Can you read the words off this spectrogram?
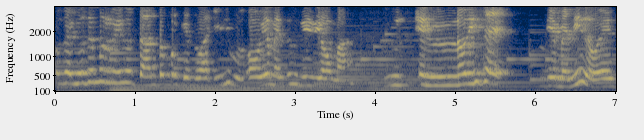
O sea, nos hemos reído tanto porque Swahili, pues, obviamente es un idioma. No dice bienvenido, es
